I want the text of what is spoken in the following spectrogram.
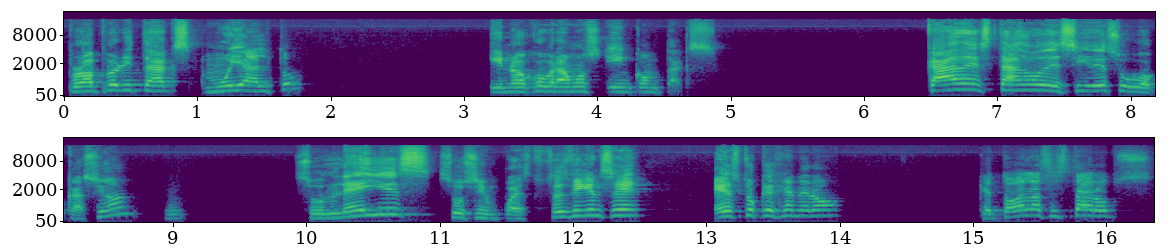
property tax muy alto y no cobramos income tax. Cada estado decide su vocación, sus leyes, sus impuestos. Entonces, fíjense, esto que generó que todas las startups,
